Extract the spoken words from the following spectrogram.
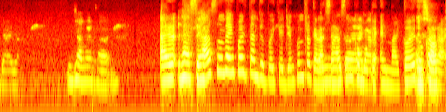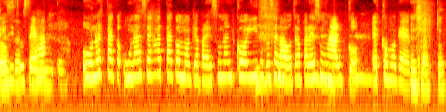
ya, ya. Ya me saben. A Las cejas son tan importantes porque yo encuentro que El las cejas son como cara. que el marco de tu Exacto. cara. Y si tu ceja, uno está, una ceja está como que parece un arcoíris, entonces la otra parece un arco. Es como que, Exacto.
